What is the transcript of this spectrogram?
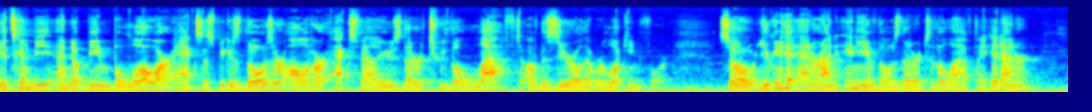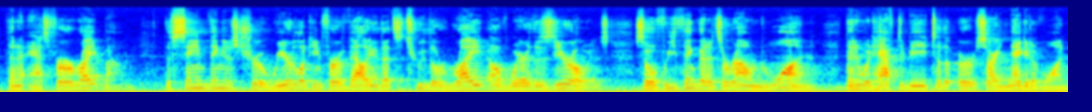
it's going to be end up being below our axis because those are all of our x values that are to the left of the zero that we're looking for. So you can hit enter on any of those that are to the left. I hit enter, then it asks for a right bound. The same thing is true. We are looking for a value that's to the right of where the zero is. So if we think that it's around 1, then it would have to be to the, or sorry, negative 1,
